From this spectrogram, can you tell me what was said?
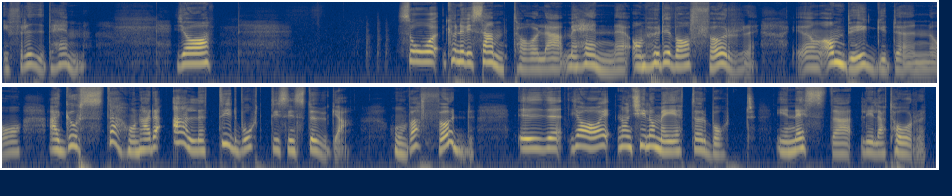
i Fridhem. Ja, så kunde vi samtala med henne om hur det var förr, om bygden och Augusta hon hade alltid bott i sin stuga. hon var född i, ja, någon kilometer bort i nästa lilla torp.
